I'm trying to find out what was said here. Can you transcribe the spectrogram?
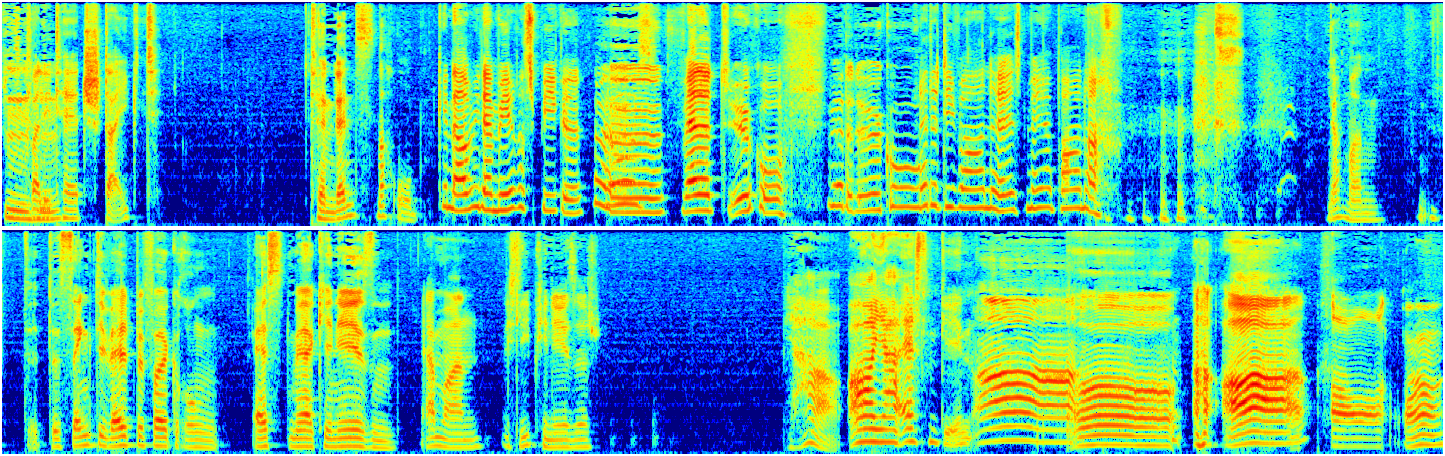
Die Mhm. Qualität steigt. Tendenz nach oben. Genau wie der Meeresspiegel. Äh. Werdet Öko. Werdet Öko. Rettet die Wale, ist mehr Japaner. Ja, Mann. D- Das senkt die Weltbevölkerung. Esst mehr Chinesen. Ja, Mann. Ich lieb Chinesisch. Ja. Oh ja, essen gehen. Ah. Oh. Ah. Ah. Oh. oh.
